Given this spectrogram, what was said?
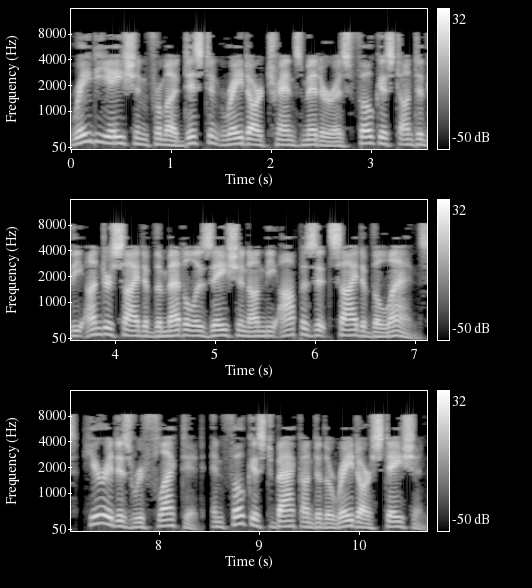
Radiation from a distant radar transmitter is focused onto the underside of the metallization on the opposite side of the lens, here it is reflected, and focused back onto the radar station.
